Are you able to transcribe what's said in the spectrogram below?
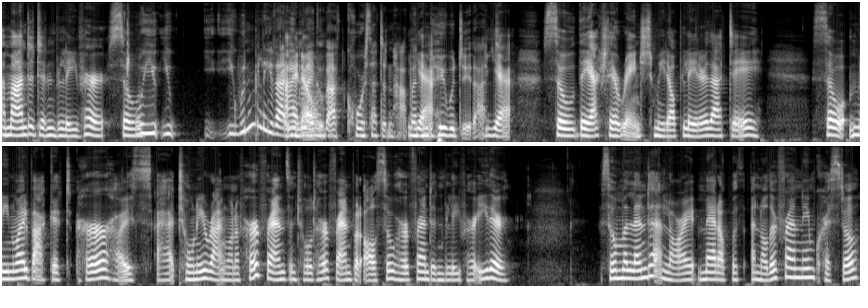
Amanda didn't believe her. So, Well, you you you wouldn't believe that. I like, know. "Oh, that of course that didn't happen. Yeah. Who would do that? yeah. So they actually arranged to meet up later that day. So, meanwhile, back at her house, uh, Toni rang one of her friends and told her friend, but also her friend didn't believe her either. So, Melinda and Laurie met up with another friend named Crystal,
